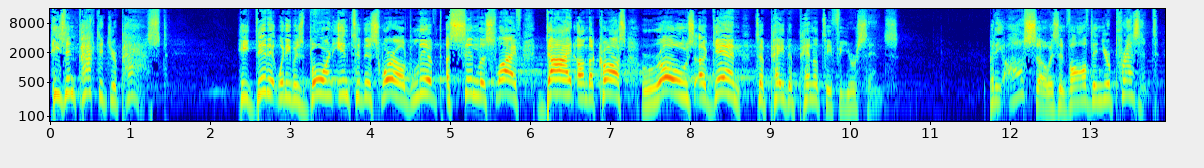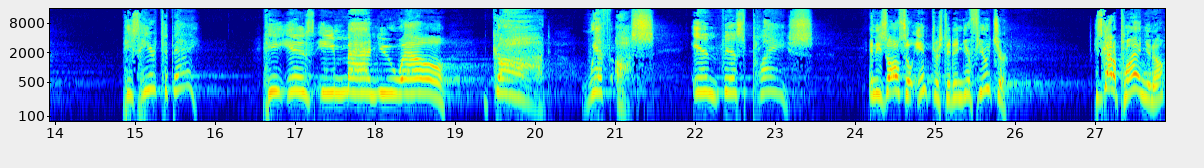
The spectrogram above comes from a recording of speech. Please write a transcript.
He's impacted your past. He did it when he was born into this world, lived a sinless life, died on the cross, rose again to pay the penalty for your sins. But he also is involved in your present. He's here today. He is Emmanuel, God with us in this place. And He's also interested in your future. He's got a plan, you know.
